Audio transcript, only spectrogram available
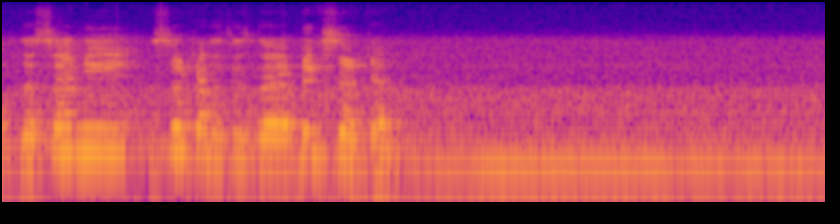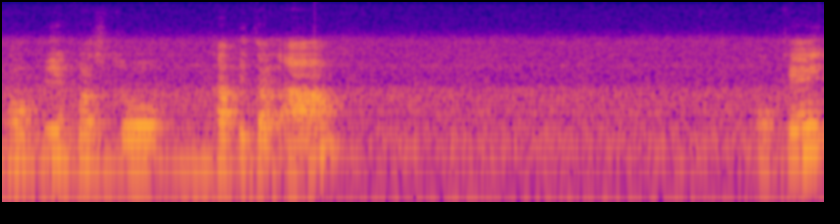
of the semicircle that is the big circle. OP equals to capital R. Okay.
